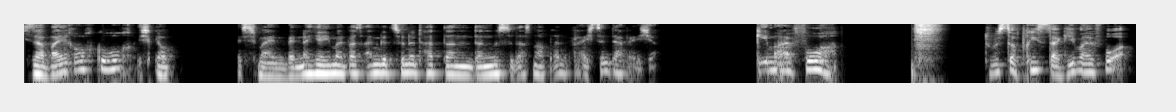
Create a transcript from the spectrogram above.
Dieser Weihrauchgeruch? Ich glaube, ich meine, wenn da hier jemand was angezündet hat, dann, dann müsste das noch brennen. Vielleicht sind da welche. Geh mal vor. Du bist doch Priester, geh mal vor.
